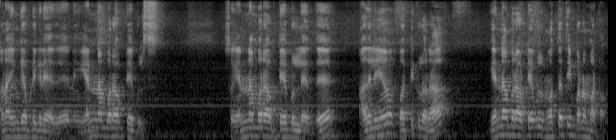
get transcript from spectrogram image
ஆனால் இங்கே அப்படி கிடையாது. நீங்கள் N number of tables so N number of டேபிள்லேருந்து அதுலேயும் பர்டிகுலராக என் நம்பர் ஆஃப் டேபிள் மொத்தத்தையும் பண்ண மாட்டோம்.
